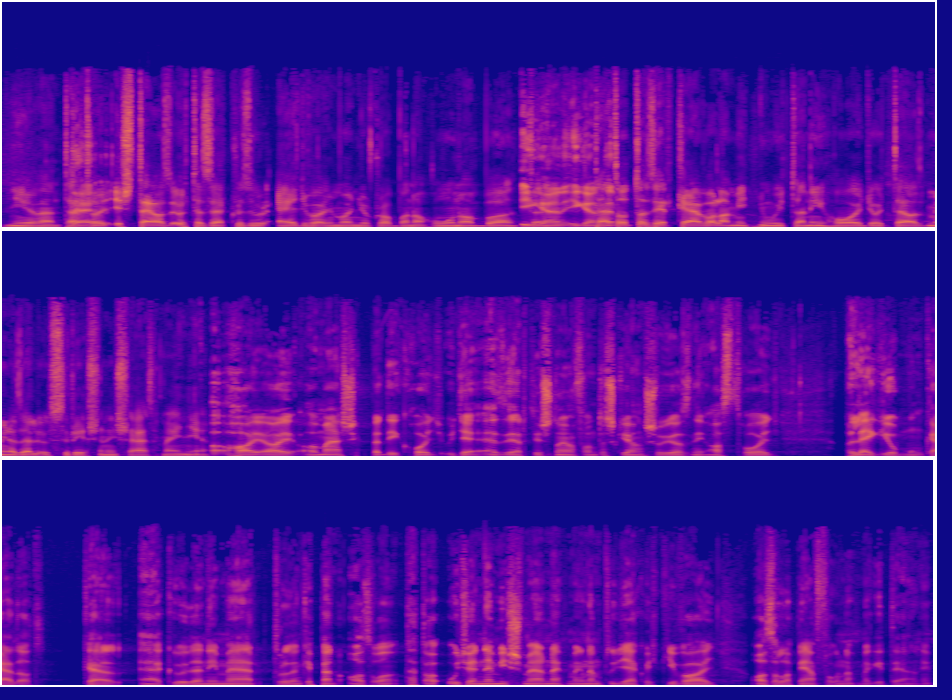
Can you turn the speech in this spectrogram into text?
nyilván. Tehát, De- hogy, és te az 5000 közül egy vagy mondjuk abban a hónapban. te, Igen, igen, Tehát de- ott azért kell valamit nyújtani, hogy, hogy te az, még az előszűrésen is átmenjél. Hajaj, a másik pedig, hogy ugye ezért is nagyon fontos kihangsúlyozni azt, hogy a legjobb munkádat kell elküldeni, mert tulajdonképpen azon, tehát úgy, hogy nem ismernek, meg nem tudják, hogy ki vagy, az alapján fognak megítélni.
